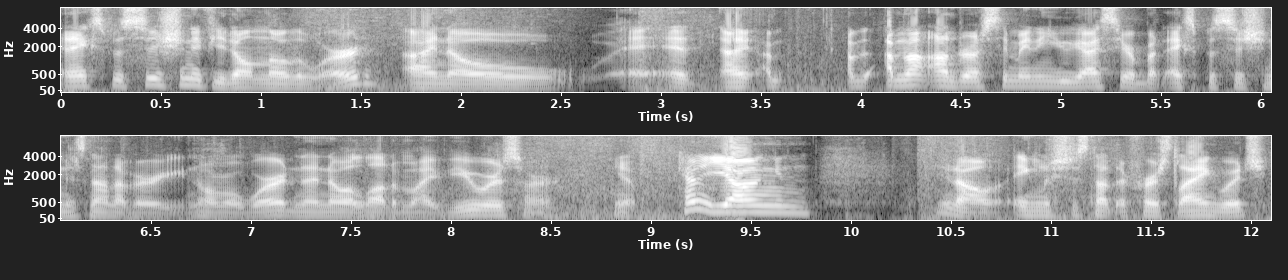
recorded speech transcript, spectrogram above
And exposition if you don't know the word i know it, I, I'm, I'm not underestimating you guys here, but exposition is not a very normal word, and I know a lot of my viewers are, you know, kind of young, and you know, English is not their first language.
